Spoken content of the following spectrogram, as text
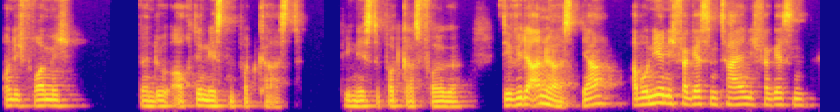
und ich freue mich, wenn du auch den nächsten Podcast, die nächste Podcast-Folge dir wieder anhörst. Ja, abonnieren nicht vergessen, teilen nicht vergessen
